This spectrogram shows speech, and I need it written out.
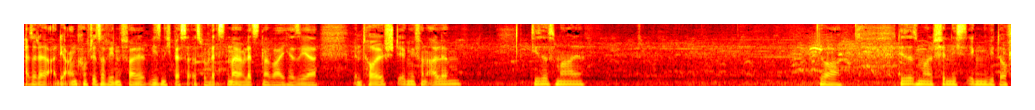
Also der, die Ankunft ist auf jeden Fall wesentlich besser als beim letzten Mal. Beim letzten Mal war ich ja sehr enttäuscht irgendwie von allem. Dieses Mal, ja, dieses Mal finde ich es irgendwie doch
